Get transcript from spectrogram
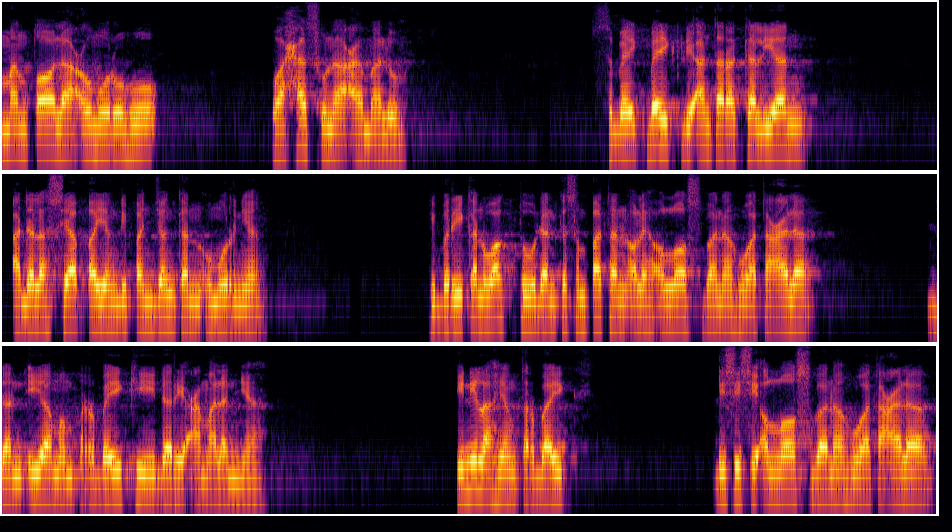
man tala umuruhu wa hasuna amaluh. Sebaik-baik di antara kalian adalah siapa yang dipanjangkan umurnya diberikan waktu dan kesempatan oleh Allah Subhanahu wa taala dan ia memperbaiki dari amalannya. Inilah yang terbaik di sisi Allah Subhanahu wa taala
